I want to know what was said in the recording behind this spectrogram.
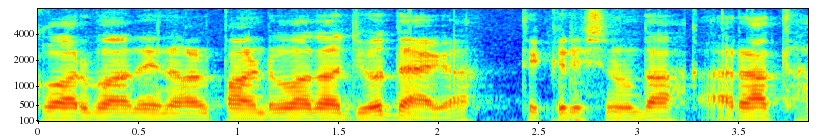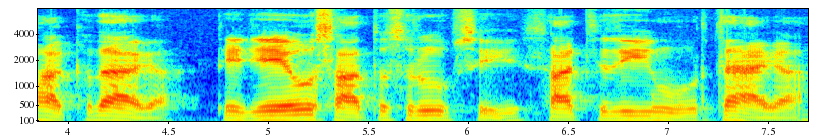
ਕੌਰਵਾਂ ਦੇ ਨਾਲ ਪਾਂਡਵਾਂ ਦਾ ਯੁੱਧ ਹੈਗਾ ਤੇ ਕ੍ਰਿਸ਼ਨ ਦਾ ਰੱਥ ਹੱਕਦਾ ਹੈਗਾ, ਤੇ ਜੇ ਉਹ ਸਤ ਸਰੂਪ ਸੀ, ਸੱਚ ਦੀ ਮੂਰਤ ਹੈਗਾ,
